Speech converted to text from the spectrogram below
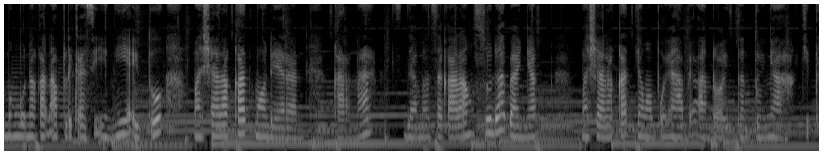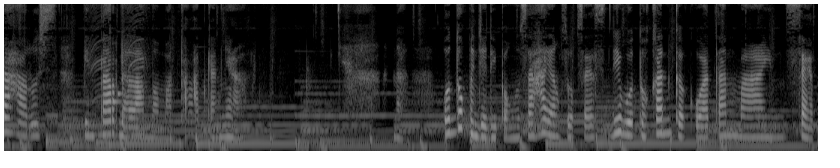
menggunakan aplikasi ini yaitu masyarakat modern karena zaman sekarang sudah banyak masyarakat yang mempunyai HP Android tentunya kita harus pintar dalam memanfaatkannya. Untuk menjadi pengusaha yang sukses dibutuhkan kekuatan mindset,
